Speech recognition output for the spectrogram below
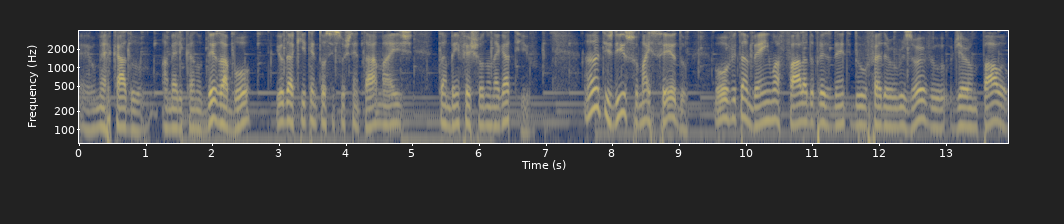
é, o mercado americano desabou e o daqui tentou se sustentar, mas também fechou no negativo. Antes disso, mais cedo, houve também uma fala do presidente do Federal Reserve, o Jerome Powell,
